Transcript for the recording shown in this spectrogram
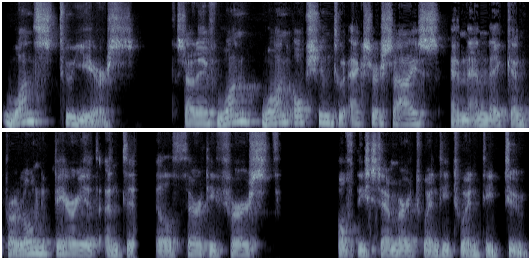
Once two years. So they have one one option to exercise, and then they can prolong the period until 31st of December 2022,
